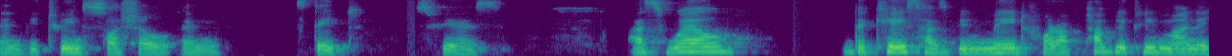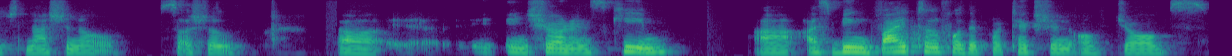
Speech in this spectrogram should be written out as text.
and between social and state spheres. As well, the case has been made for a publicly managed national social uh, insurance scheme uh, as being vital for the protection of jobs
